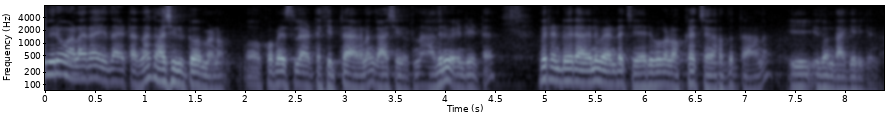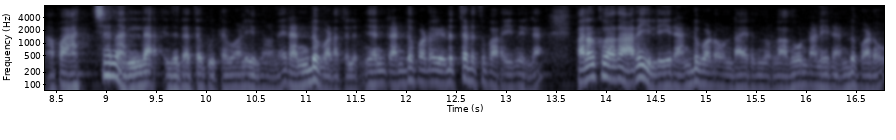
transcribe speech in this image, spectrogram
ഇവർ വളരെ ഇതായിട്ട് എന്നാൽ കാശ് കിട്ടുകയും വേണം. കൊമേഴ്സ്യലായിട്ട് ഹിറ്റാകണം കാശ് കിട്ടണം. അതിന് വേണ്ടിയിട്ട് ഇവർ രണ്ടുപേരും അതിന് വേണ്ട ചേരുവകളൊക്കെ ചേർത്തിട്ടാണ് ഈ ഇതുണ്ടാക്കിയിരിക്കുന്നത്. അപ്പോൾ അച്ഛനല്ല ഇതിനകത്തെ കുറ്റവാളി എന്നാണ് രണ്ട് പടത്തിലും. ഞാൻ രണ്ട് പടം എടുത്തെടുത്ത് പറയുന്നില്ല. പലർക്കും അത് അറിയില്ല ഈ രണ്ട് പടം ഉണ്ടായിരുന്നുള്ളൂ. അതുകൊണ്ടാണ് ഈ രണ്ട് പടം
